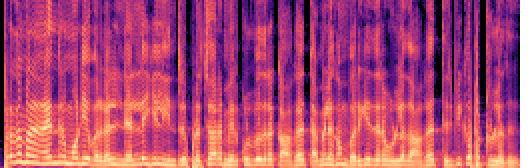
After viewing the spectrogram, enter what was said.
பிரதமர் நரேந்திர மோடி அவர்கள் நெல்லையில் இன்று பிரச்சாரம் மேற்கொள்வதற்காக தமிழகம் வருகை தர உள்ளதாக தெரிவிக்கப்பட்டுள்ளது.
